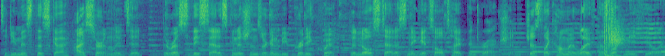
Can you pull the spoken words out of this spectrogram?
Did you miss this guy? I certainly did. The rest of these status conditions are going to be pretty quick. The null status negates all type interaction, just like how my life has left me feeling.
